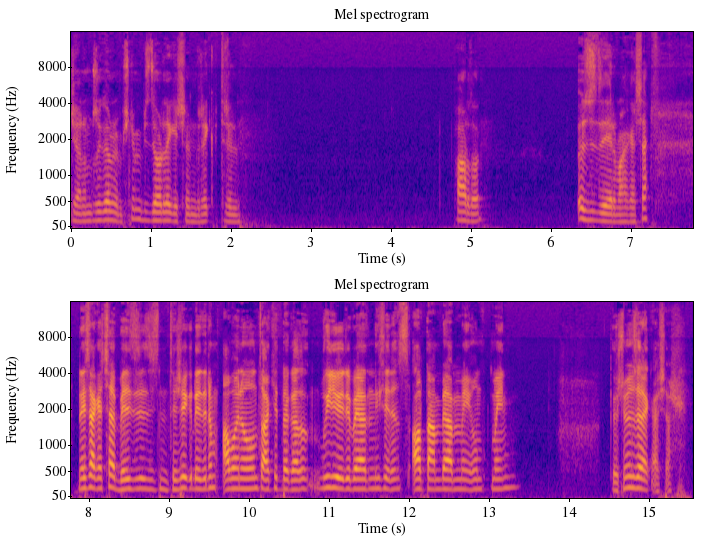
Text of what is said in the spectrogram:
Canımızı görmemiştim. Biz de orada geçelim direkt bitirelim. Pardon. Özür dilerim arkadaşlar. Neyse arkadaşlar beni izlediğiniz için teşekkür ederim. Abone olun, takipte kalın. Videoyu beğendiyseniz alttan beğenmeyi unutmayın. Görüşmek üzere arkadaşlar.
